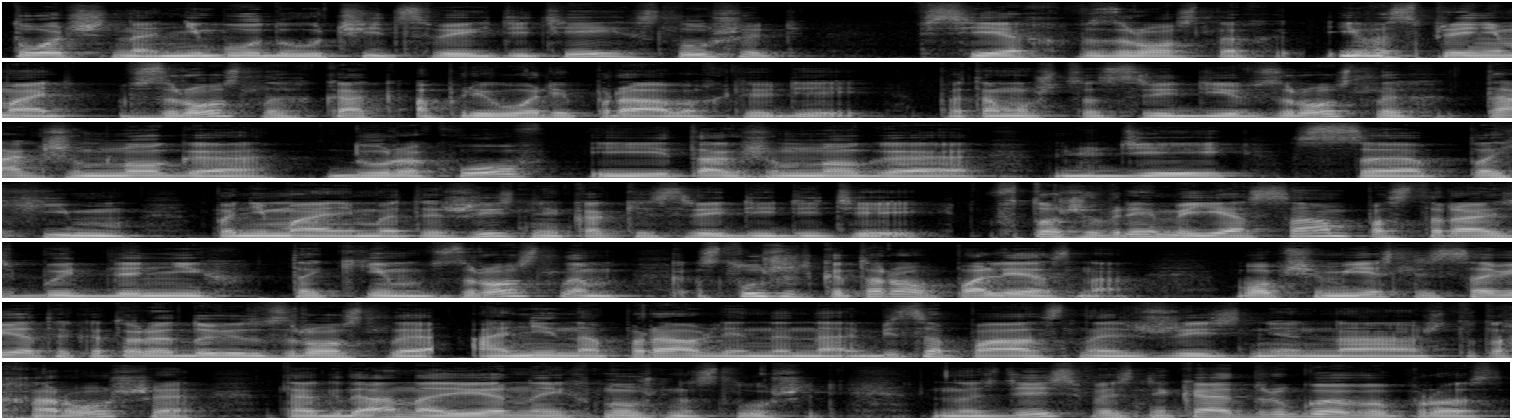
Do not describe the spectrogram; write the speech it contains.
точно не буду учить своих детей слушать всех взрослых и воспринимать взрослых как априори правых людей, потому что среди взрослых также много дураков и также много людей с плохим пониманием этой жизни, как и среди детей. В то же время я сам постараюсь быть для них таким взрослым, слушать которого полезно. В общем, если советы, которые дают взрослые, они направлены на безопасность жизни, на что-то хорошее, тогда, наверное, их нужно слушать. Но здесь возникает другой вопрос,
